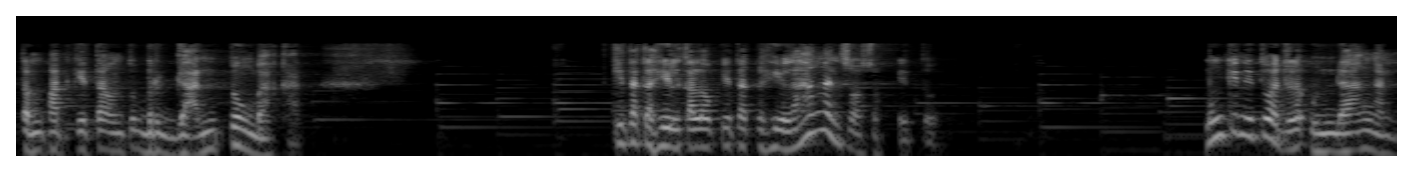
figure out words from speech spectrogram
tempat kita untuk bergantung bahkan. Kita kehil kalau kita kehilangan sosok itu, Mungkin itu adalah undangan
